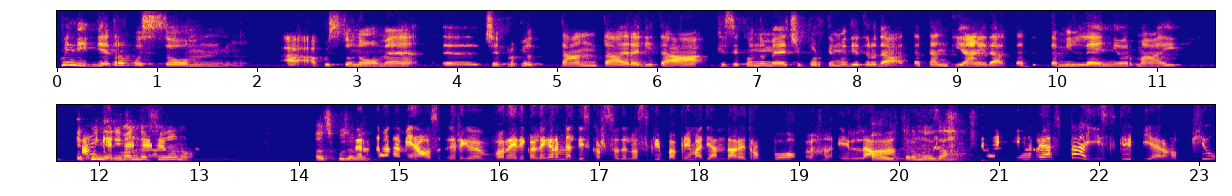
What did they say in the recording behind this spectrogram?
Quindi dietro a questo, mm, a, a questo nome eh, c'è proprio tanta eredità che secondo me ci portiamo dietro da, da tanti anni, da, da, da millenni ormai. E Anche quindi arrivando fino a noi Oh, scusami. Perdonami, no, vorrei ricollegarmi al discorso dello scriba prima di andare troppo in là. Oltre, esatto. In realtà gli scribi erano più,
